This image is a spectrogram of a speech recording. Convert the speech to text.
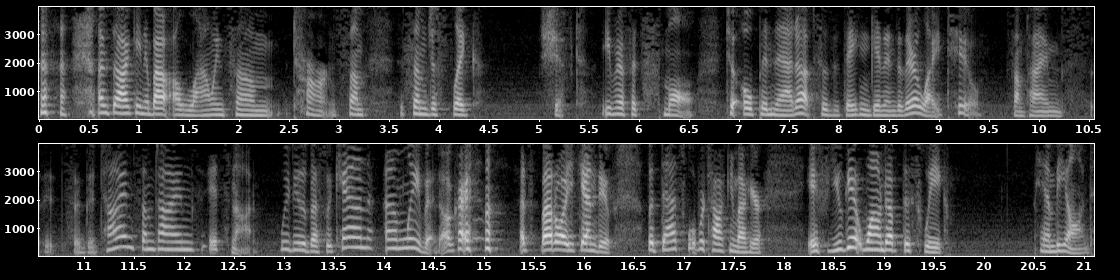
I'm talking about allowing some turn, some, some just like shift, even if it's small, to open that up so that they can get into their light too. Sometimes it's a good time, sometimes it's not. We do the best we can and leave it, okay? that's about all you can do. But that's what we're talking about here. If you get wound up this week and beyond,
